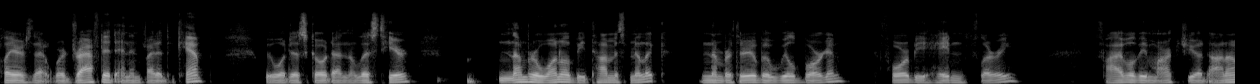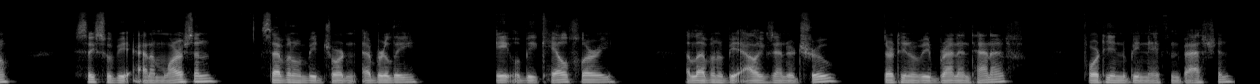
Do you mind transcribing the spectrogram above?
players that were drafted and invited to camp. We will just go down the list here. Number one will be Thomas Milic. Number three will be Will Borgen. Four will be Haydn Fleury. Five will be Mark Giordano. Six will be Adam Larsson. Seven will be Jordan Eberle. Eight will be Cale Fleury. Eleven will be Alexander True. 13 will be Brandon Tanev. 14 will be Nathan Bastian.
